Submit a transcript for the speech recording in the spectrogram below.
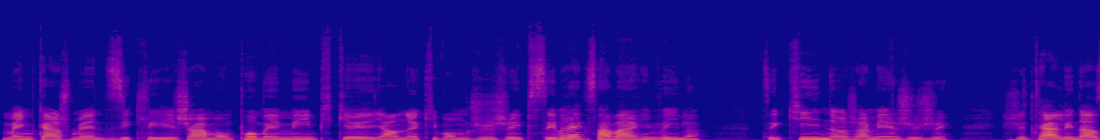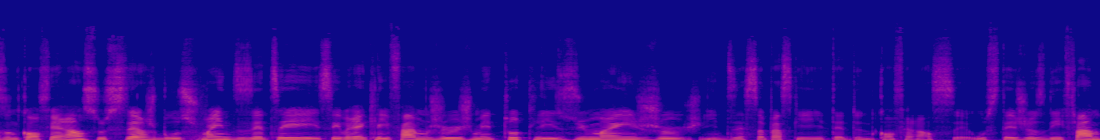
même quand je me dis que les gens vont pas m'aimer puis qu'il y en a qui vont me juger. Puis c'est vrai que ça va arriver, là. Tu sais, qui n'a jamais jugé? J'étais allée dans une conférence où Serge Beauchemin disait, tu c'est vrai que les femmes jugent, mais tous les humains jugent. Il disait ça parce qu'il était d'une conférence où c'était juste des femmes.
